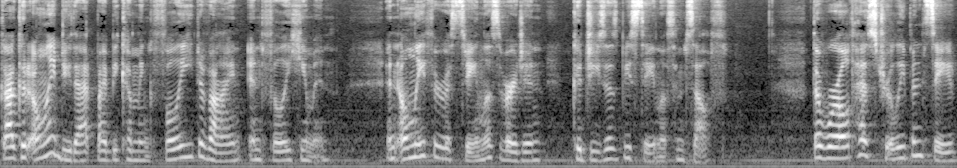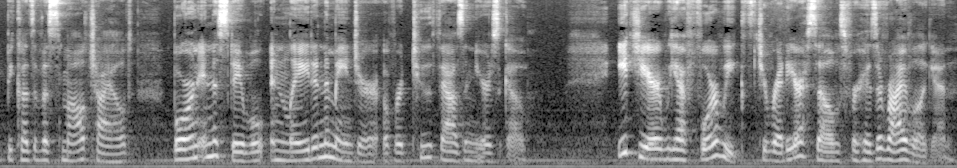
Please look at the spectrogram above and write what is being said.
God could only do that by becoming fully divine and fully human, and only through a stainless virgin could Jesus be stainless himself. The world has truly been saved because of a small child born in a stable and laid in a manger over 2,000 years ago. Each year we have four weeks to ready ourselves for his arrival again.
